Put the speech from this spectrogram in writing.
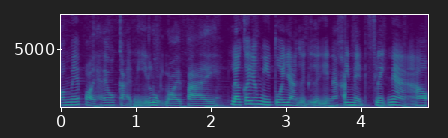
ก็ไม่ปล่อยให้โอกาสนี้หลุดลอยไป แล้วก็ยังมีตัวอย่างอื่นๆอีกนะคะ Netflix เนี่ยเอา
